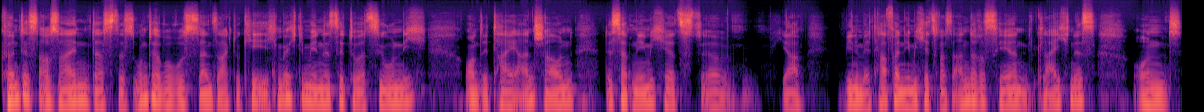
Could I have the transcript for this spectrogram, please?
könnte es auch sein, dass das Unterbewusstsein sagt, okay, ich möchte mir eine Situation nicht en Detail anschauen, deshalb nehme ich jetzt, äh, ja, wie eine Metapher, nehme ich jetzt was anderes her, ein Gleichnis und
